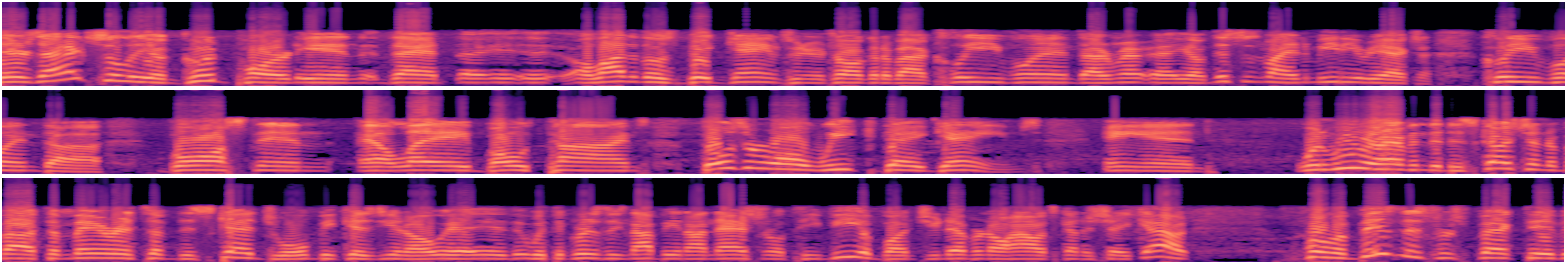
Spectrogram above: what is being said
There's actually a good part in that uh, a lot of those big games when you're talking about Cleveland, I remember, uh, you know, this is my immediate reaction. Cleveland, uh, Boston, L.A., both times. Those are all weekday games. And when we were having the discussion about the merits of the schedule, because, you know, with the Grizzlies not being on national TV a bunch, you never know how it's going to shake out. From a business perspective,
